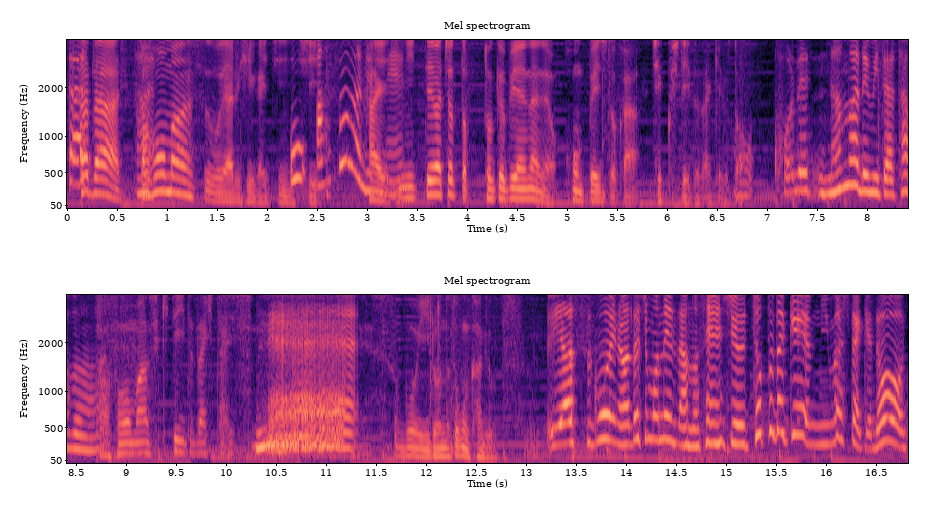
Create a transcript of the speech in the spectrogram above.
ただパフォーマンスをやる日が1お日、あそうなんですはい、ね、日程はちょっと東京ビエンナのホームページとかチェックしていただけると。おこれ生で見たら多分。パフォーマンス来ていただきたいですね。ねすごいいろんなところに影を移す。えいやすごいな。私もねあの先週ちょっとだけ見ましたけど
